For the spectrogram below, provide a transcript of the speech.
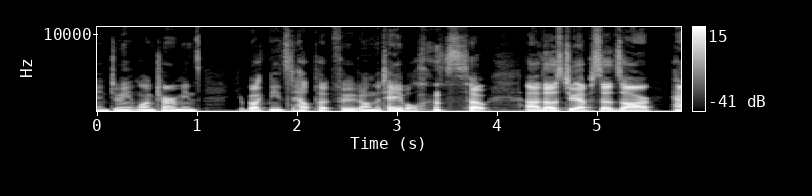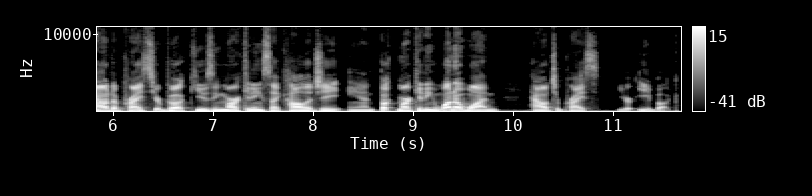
and doing it long term means your book needs to help put food on the table. so, uh, those two episodes are How to Price Your Book Using Marketing Psychology and Book Marketing 101 How to Price Your Ebook.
